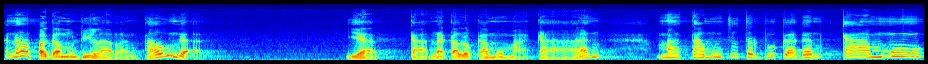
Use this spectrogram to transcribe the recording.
Kenapa kamu dilarang? Tahu nggak? Ya, karena kalau kamu makan, matamu itu terbuka dan kamu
